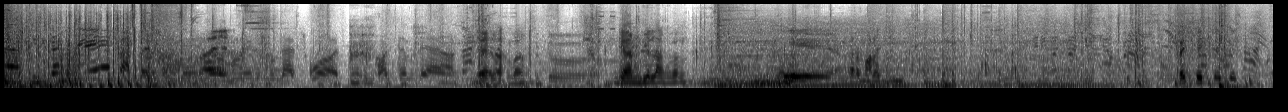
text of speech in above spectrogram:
Nah, gini kan main. Ya lah bang, Betul. jangan bilang bang. Oh iya iya iya, ntar malah gini. Bet, bet, bet, bet.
